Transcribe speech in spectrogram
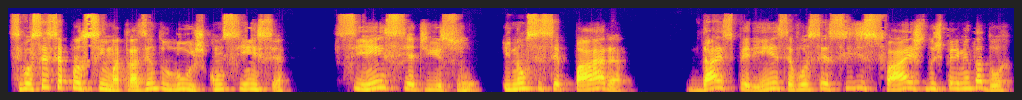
Se você se aproxima trazendo luz, consciência, ciência disso e não se separa da experiência, você se desfaz do experimentador.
